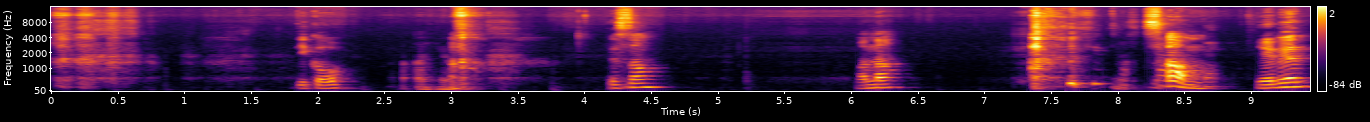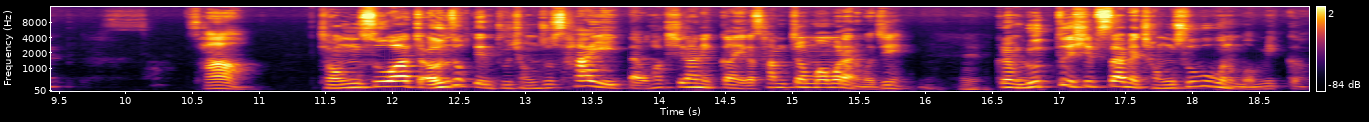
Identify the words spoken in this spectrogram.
띠꺼워? 아니요. 됐어? 맞나? 아, 3. 네. 얘는 사. 4. 정수와 연속된 두 정수 사이에 있다고 확실하니까 얘가 3.5라는 거지. 네. 그럼 루트 13의 정수 부분은 뭡니까?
